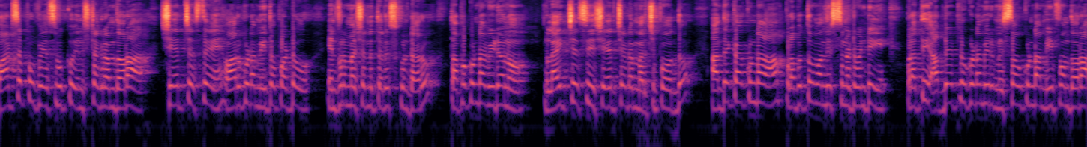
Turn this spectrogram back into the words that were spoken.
వాట్సాప్ ఫేస్బుక్ ఇన్స్టాగ్రామ్ ద్వారా షేర్ చేస్తే వారు కూడా మీతో పాటు ఇన్ఫర్మేషన్ తెలుసుకుంటారు. తప్పకుండా వీడియోను లైక్ చేసి షేర్ చేయడం మర్చిపోవద్దు. అంతేకాకుండా ప్రభుత్వం అందిస్తున్నటువంటి ప్రతి అప్డేట్ను కూడా మీరు మిస్ అవ్వకుండా మీ ఫోన్ ద్వారా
